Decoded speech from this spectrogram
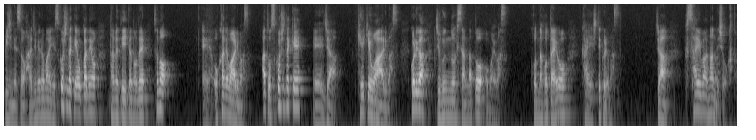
ビジネスを始める前に少しだけお金を貯めていたので、その、えー、お金はあります。あと少しだけ、えー、じゃあ、経験はあります。これが自分の資産だと思います。こんな答えを返してくれます。じゃあ、負債は何でしょうかと。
